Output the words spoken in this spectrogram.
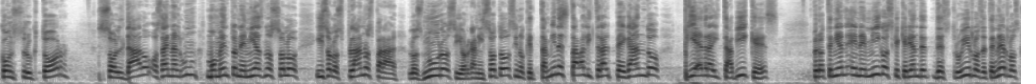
constructor, soldado. O sea, en algún momento Nehemías no solo hizo los planos para los muros y organizó todo, sino que también estaba literal pegando piedra y tabiques. Pero tenían enemigos que querían destruirlos, detenerlos.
